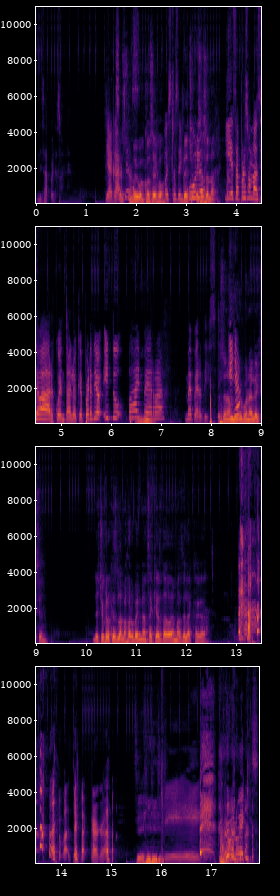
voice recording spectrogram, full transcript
de esa persona. Te agachas es un muy buen consejo. muestras el de hecho, culo. y esa persona se va a dar cuenta de lo que perdió y tú, bye perra, me perdiste. es una ya, muy buena lección. De hecho, creo que es la mejor venganza que has dado además de la cagada. además de la cagada. Sí. ¿Qué? Pero bueno, X.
